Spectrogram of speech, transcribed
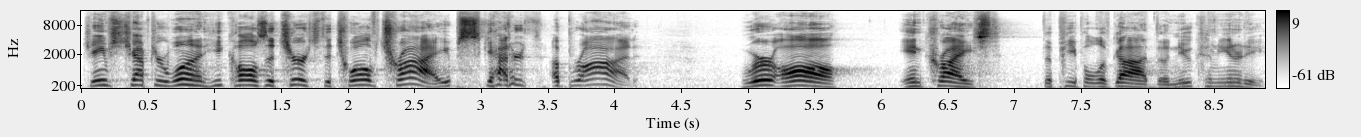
James chapter 1, he calls the church the 12 tribes scattered abroad. We're all in Christ the people of God, the new community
